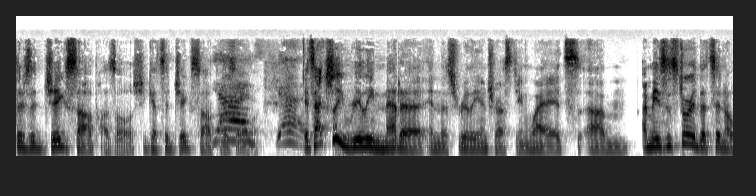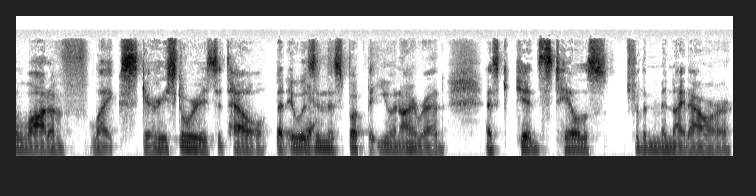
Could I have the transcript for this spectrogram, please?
there's a jigsaw puzzle. She gets a jigsaw yes, puzzle. Yes. it's actually really meta in this really interesting way. It's um i mean it's a story that's in a lot of like scary stories to tell but it was in this book that you and i read as kids tales for the midnight hour.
